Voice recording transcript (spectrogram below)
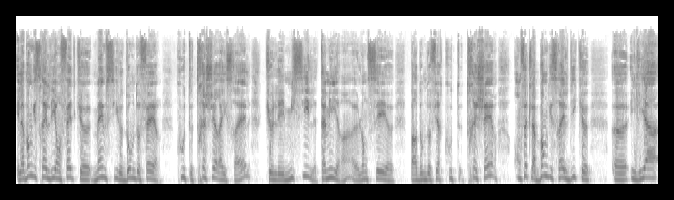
Et la Banque d'Israël dit en fait que même si le dôme de fer coûte très cher à Israël, que les missiles Tamir hein, lancés euh, par dôme de fer coûtent très cher, en fait, la Banque d'Israël dit que il y a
